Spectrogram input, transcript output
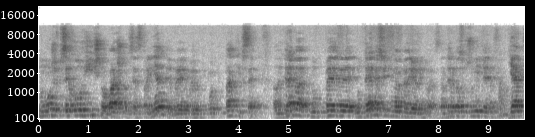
ну може психологічно важко це сприйняти, ви, ви от так і все. Але треба, ну, пере, ну, треба сьогодні нам переорієнтуватися. Нам треба зрозуміти, як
